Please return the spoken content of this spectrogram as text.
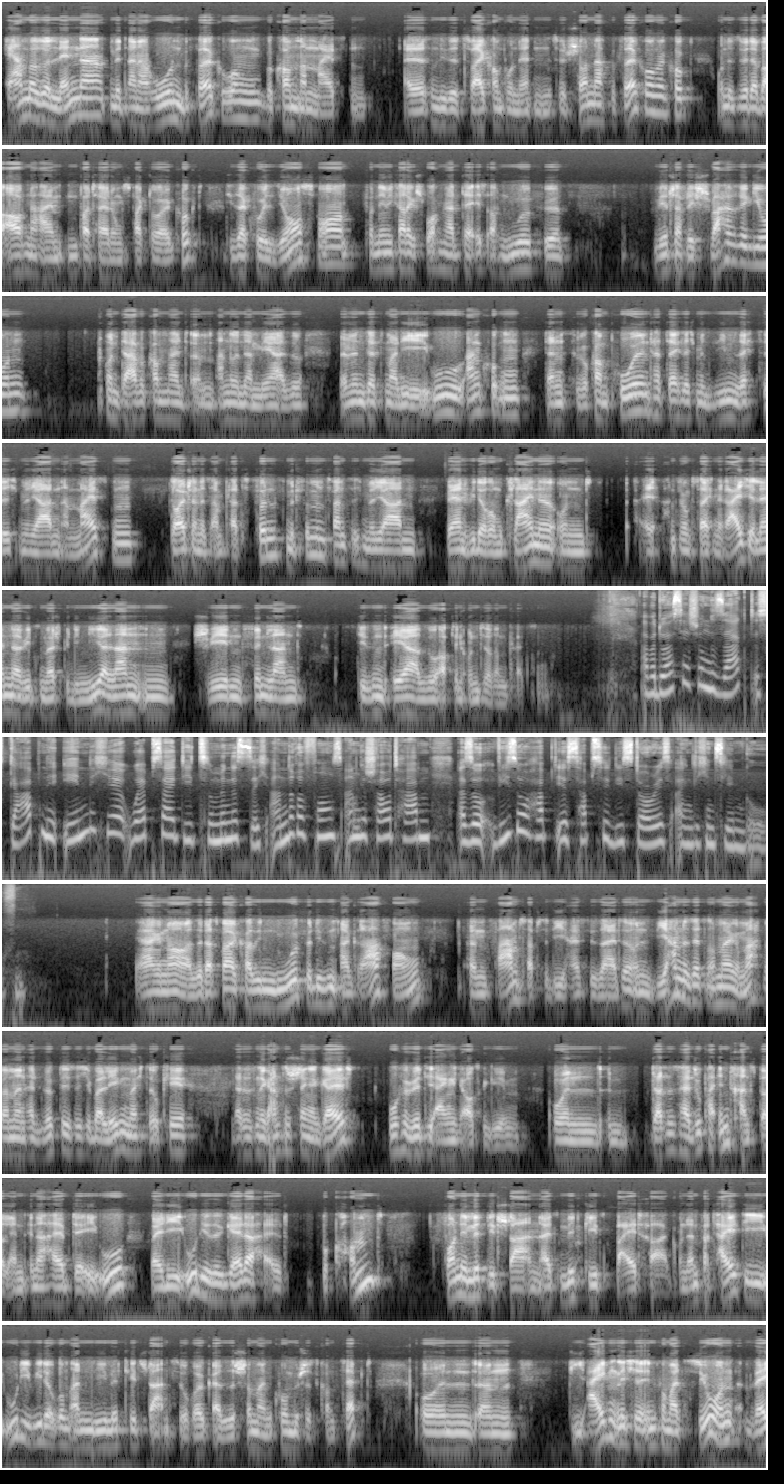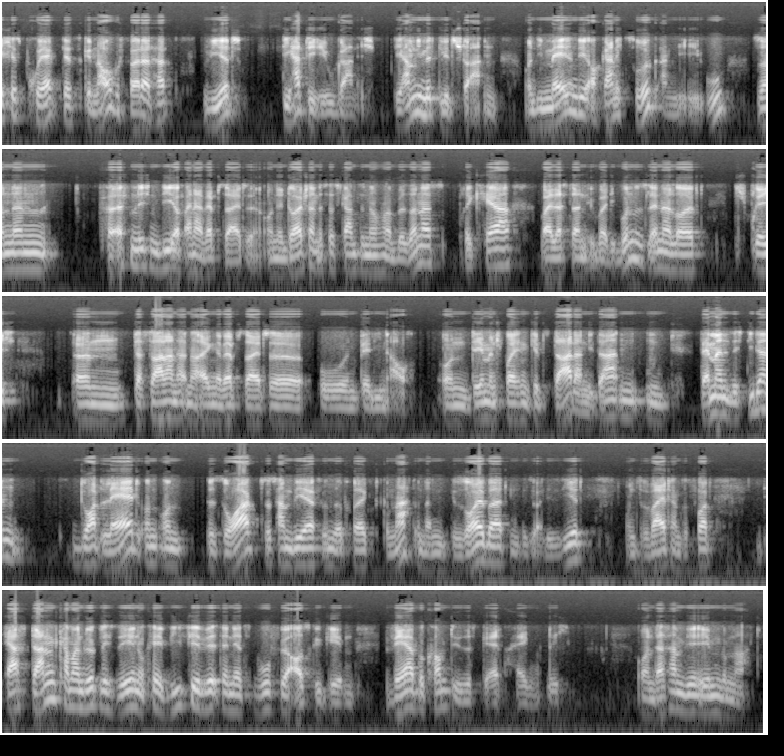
ärmere Länder mit einer hohen Bevölkerung bekommen am meisten. Also das sind diese zwei Komponenten. Es wird schon nach Bevölkerung geguckt und es wird aber auch nach einem Umverteilungsfaktor geguckt. Dieser Kohäsionsfonds, von dem ich gerade gesprochen habe, der ist auch nur für wirtschaftlich schwache Regionen und da bekommen halt ähm, andere Länder mehr. Also wenn wir uns jetzt mal die EU angucken, dann bekommt Polen tatsächlich mit 67 Milliarden am meisten. Deutschland ist am Platz 5 mit 25 Milliarden, während wiederum kleine und äh, Anführungszeichen reiche Länder wie zum Beispiel die Niederlanden, Schweden, Finnland, die sind eher so auf den unteren Plätzen. Aber du hast ja schon gesagt, es gab eine ähnliche Website, die zumindest sich andere Fonds angeschaut haben. Also wieso habt ihr Subsidy Stories eigentlich ins Leben gerufen? Ja, genau. Also das war quasi nur für diesen Agrarfonds. Ähm, Farm Subsidy heißt die Seite. Und wir haben das jetzt nochmal gemacht, weil man halt wirklich sich überlegen möchte, okay, das ist eine ganze Stange Geld, wofür wird die eigentlich ausgegeben? Und ähm, das ist halt super intransparent innerhalb der EU, weil die EU diese Gelder halt bekommt von den Mitgliedstaaten als Mitgliedsbeitrag. Und dann verteilt die EU die wiederum an die Mitgliedstaaten zurück. Also ist schon mal ein komisches Konzept. Und ähm, die eigentliche Information, welches Projekt jetzt genau gefördert hat, wird, die hat die EU gar nicht. Die haben die Mitgliedstaaten. Und die melden die auch gar nicht zurück an die EU, sondern veröffentlichen die auf einer Webseite. Und in Deutschland ist das Ganze nochmal besonders prekär, weil das dann über die Bundesländer läuft. Sprich, ähm, das Saarland hat eine eigene Webseite und Berlin auch. Und dementsprechend gibt es da dann die Daten. Und wenn man sich die dann dort lädt und, und besorgt, das haben wir ja für unser Projekt gemacht und dann gesäubert und visualisiert und so weiter und so fort. Erst dann kann man wirklich sehen, okay, wie viel wird denn jetzt wofür ausgegeben? Wer bekommt dieses Geld eigentlich? Und das haben wir eben gemacht.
